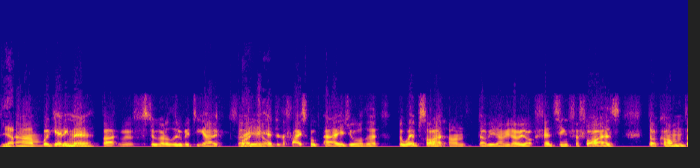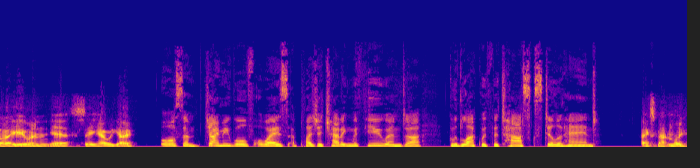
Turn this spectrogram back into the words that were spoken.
Yep. um, we're getting there, but we've still got a little bit to go. So Great yeah, job. head to the Facebook page or the, the website on www.fencingforfires.com.au and yeah, see how we go. Awesome. Jamie Wolf, always a pleasure chatting with you and uh, good luck with the task still at hand. Thanks, Matt and Lou.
